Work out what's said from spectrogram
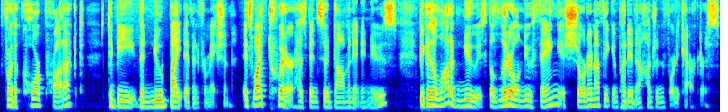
for the core product to be the new bite of information. It's why Twitter has been so dominant in news because a lot of news, the literal new thing, is short enough that you can put it in 140 characters.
